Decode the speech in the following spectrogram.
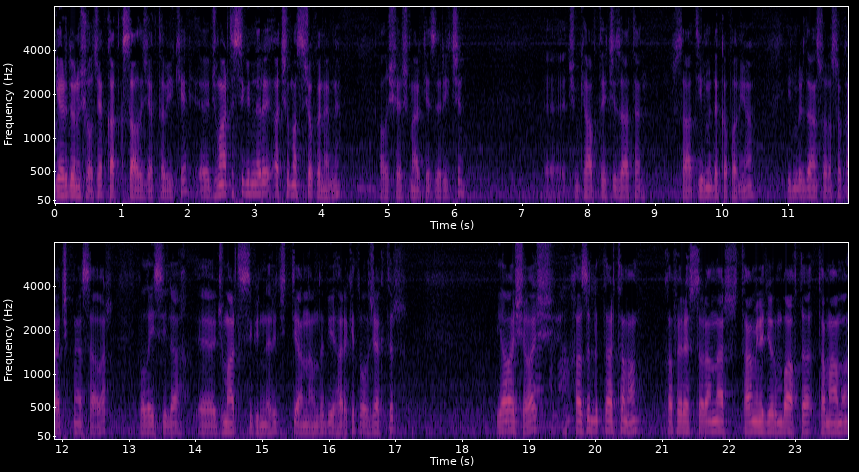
geri dönüş olacak, katkı sağlayacak tabii ki. E, Cumartesi günleri açılması çok önemli alışveriş merkezleri için. E, Çünkü hafta içi zaten saat 20'de kapanıyor. 21'den sonra sokağa çıkma yasağı var. Dolayısıyla e, cumartesi günleri ciddi anlamda bir hareket olacaktır. Yavaş yavaş hazırlıklar tamam. Kafe, restoranlar tahmin ediyorum bu hafta tamamı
